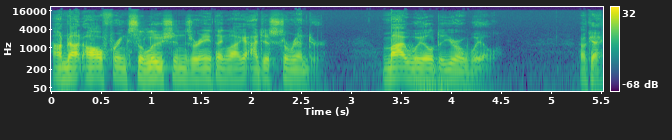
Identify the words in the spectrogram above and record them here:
I'm not offering solutions or anything like that. I just surrender my will to your will. Okay?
